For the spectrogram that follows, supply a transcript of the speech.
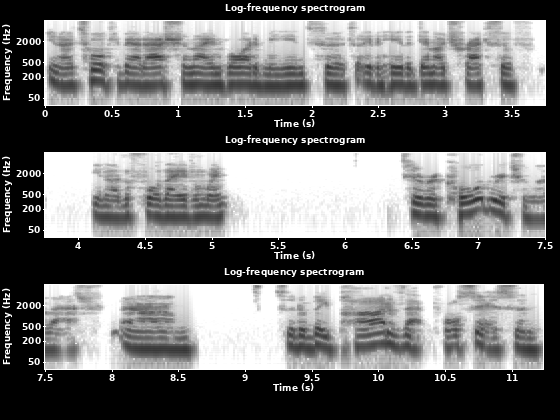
you know talking about Ash and they invited me in to, to even hear the demo tracks of you know before they even went to record Ritual of Ash. Um so to be part of that process and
